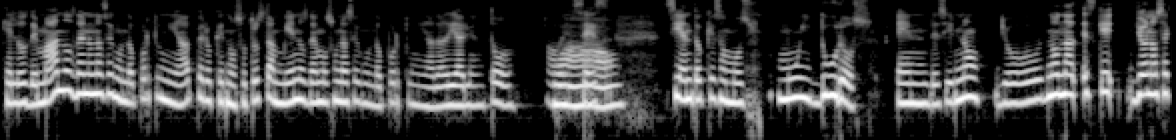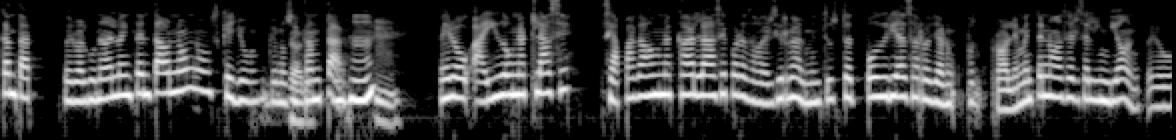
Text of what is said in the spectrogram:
Que los demás nos den una segunda oportunidad, pero que nosotros también nos demos una segunda oportunidad a diario en todo. A Wow. veces siento que somos muy duros en decir, no, yo no, es que yo no sé cantar, pero alguna vez lo he intentado, no, no, es que yo, yo no sé Claro. cantar. Mm. Pero ha ido a una clase ¿Se ha pagado una clase para saber si realmente usted podría desarrollar? Pues probablemente no hacerse el indión, pero,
